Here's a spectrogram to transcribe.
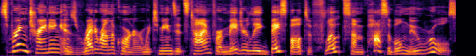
Spring training is right around the corner, which means it's time for Major League Baseball to float some possible new rules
